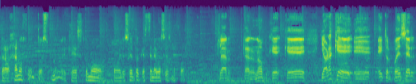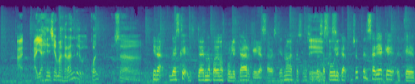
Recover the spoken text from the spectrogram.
trabajamos juntos, ¿no? Que es como, como yo siento que este negocio es mejor. Claro, claro, no, porque que, y ahora que eh, Héctor, puede ser, ¿hay agencia más grande? O sea, mira, ves que no podemos publicar, que ya sabes que no, es que somos empresa pública. Yo pensaría que, que,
